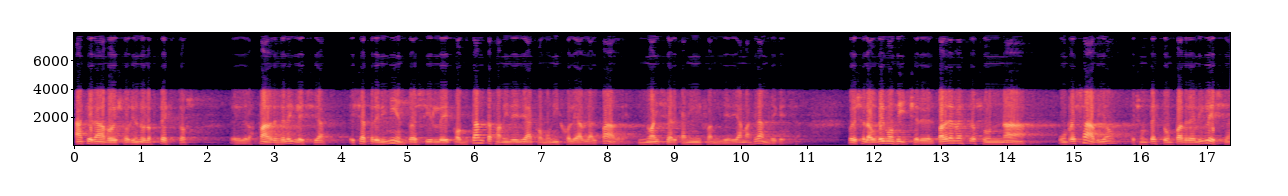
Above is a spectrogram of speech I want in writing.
ha quedado eso de uno de los textos eh, de los padres de la Iglesia, ese atrevimiento a decirle con tanta familiaridad como un hijo le habla al Padre. No hay cercanía y familiaridad más grande que esa. Por eso el Audemos Dicere del Padre Nuestro es un resabio, es un texto de un padre de la Iglesia,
